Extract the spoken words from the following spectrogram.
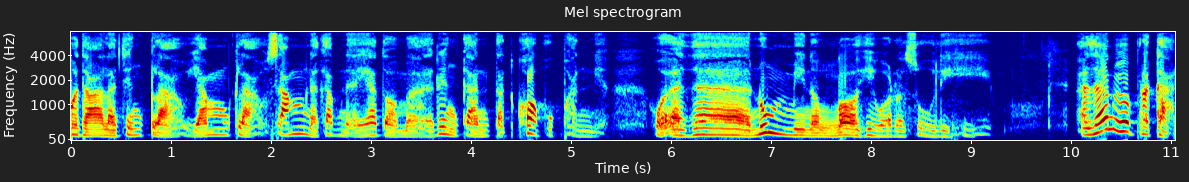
วดาละจึงกล่าวย้ำกล่าวซ้ำนะครับในอายะต่อมาเรื่องการตัดข้อผูกพันเนี่ยว่าอาซานุมมินัลลอฮิวะรสูลิฮิอาซานแปลว่าประกาศ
